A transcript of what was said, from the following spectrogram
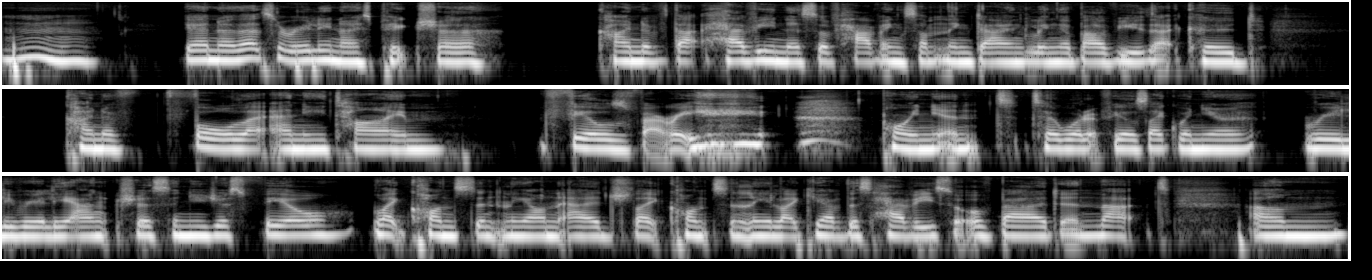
Mm. Yeah, no, that's a really nice picture. Kind of that heaviness of having something dangling above you that could kind of fall at any time feels very poignant to what it feels like when you're really, really anxious and you just feel like constantly on edge, like constantly like you have this heavy sort of burden that um,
